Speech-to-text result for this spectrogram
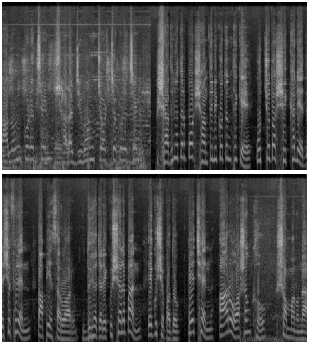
লালন করেছেন সারা জীবন চর্চা করেছেন। স্বাধীনতার পর শান্তিনিকেতন থেকে উচ্চতর শিক্ষা নিয়ে দেশে ফেরেন পাপিয়া সারোয়ার দুই হাজার একুশ সালে পান একুশে পদক পেয়েছেন আরও অসংখ্য সম্মাননা।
